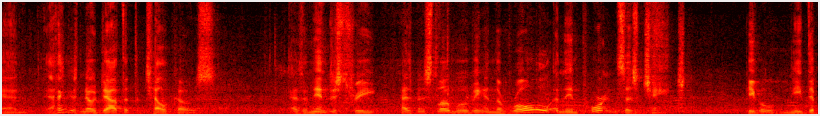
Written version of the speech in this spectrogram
And I think there's no doubt that the telcos, as an industry, has been slow moving and the role and the importance has changed. People need to,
